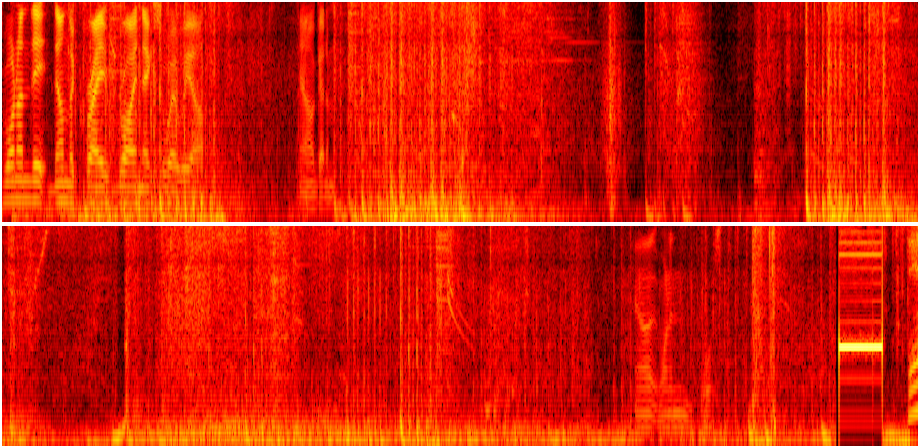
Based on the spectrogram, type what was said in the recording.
One on the on the crate right next to where we are. Yeah, I'll get him. Yeah, one in what's Fuck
